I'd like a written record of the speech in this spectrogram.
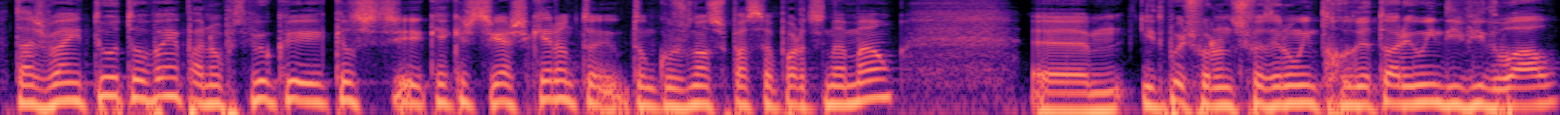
Estás bem? Tu, estou bem, pá, não percebi o que, que, eles- que é que estes gajos querem, estão com os nossos passaportes na mão. Eh, e depois foram-nos fazer um interrogatório individual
